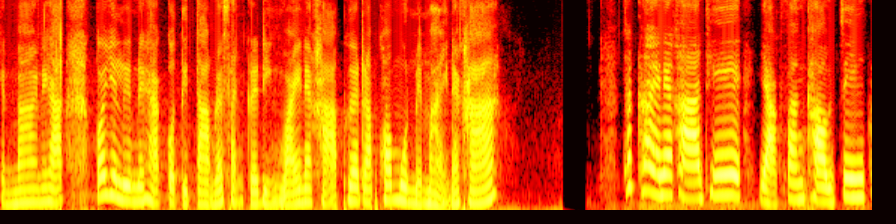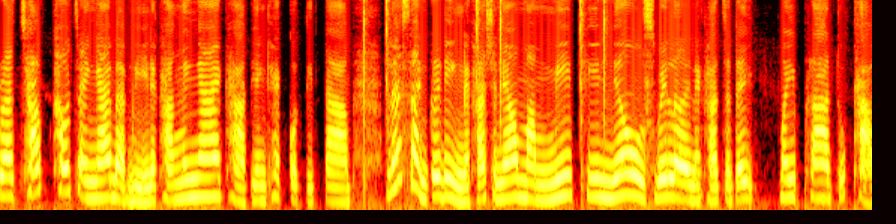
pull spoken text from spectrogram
กันบ้างนะคะ ก็อย่าลืมนะคะกดติดตามและสั่นกระดิ่งไว้นะคะ เพื่อรับข้อมูลใหม่ ๆ นะคะถ้าใครนะคะที่อยากฟังข่าวจริงกระชับเข้าใจง่ายแบบนี้นะคะ ง่ายๆค่ะ เพียงแค่กดติดตาม และสั่นกระดิ่งนะคะ Channel Mummy Teen News ไว้เลยนะคะ จะได้ไม่พลาดทุกข่าว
